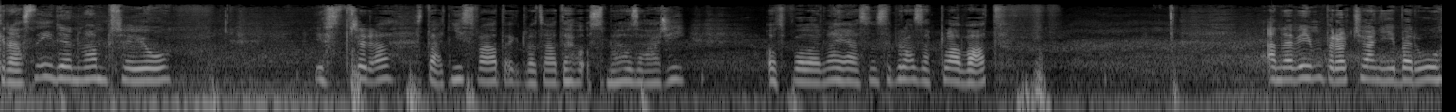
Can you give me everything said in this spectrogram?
Krásný den vám přeju. Je středa, státní svátek 28. září odpoledne. Já jsem se byla zaplavat a nevím proč ani beru,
